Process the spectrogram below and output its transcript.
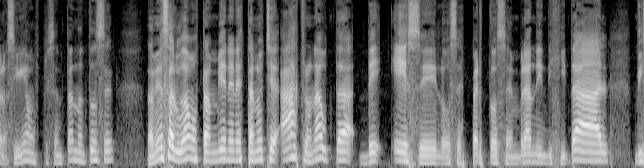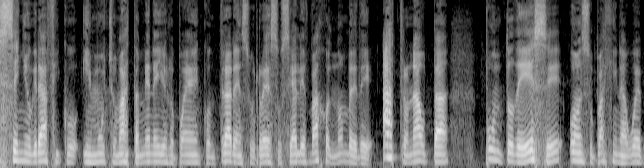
Bueno, seguimos presentando entonces. También saludamos también en esta noche a Astronauta DS, los expertos en branding digital, diseño gráfico y mucho más. También ellos lo pueden encontrar en sus redes sociales bajo el nombre de astronauta.ds o en su página web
